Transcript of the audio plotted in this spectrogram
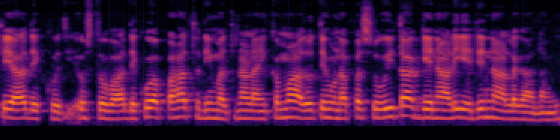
ਤੇ। ਆਹ ਦੇਖੋ ਜੀ, ਉਸ ਤੋਂ ਬਾਅਦ ਦੇਖੋ ਆਪਾਂ ਹੱਥ ਦੀ ਮਦਦ ਨਾਲ ਐ ਘੁਮਾ ਦੋ ਤੇ ਹੁਣ ਆਪਾਂ ਸੂਈ ਧਾਗੇ ਨਾਲ ਹੀ ਇਹਦੇ ਨਾਲ ਲਗਾ ਦਾਂਗੇ।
